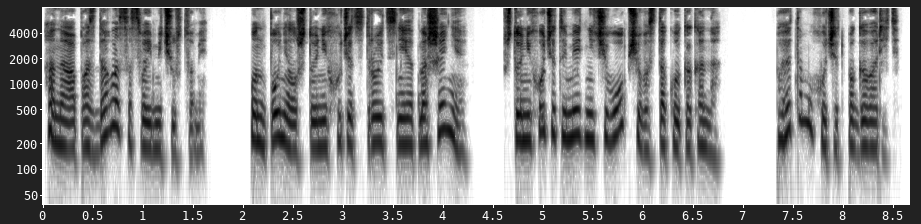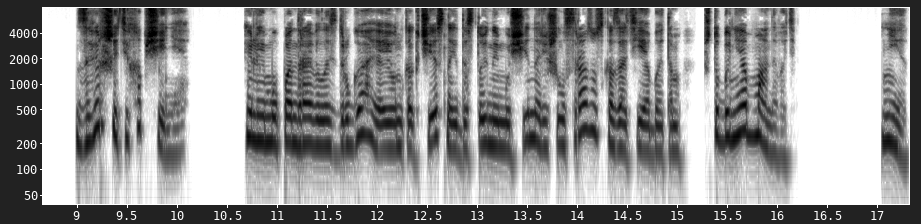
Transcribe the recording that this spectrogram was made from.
Она опоздала со своими чувствами. Он понял, что не хочет строить с ней отношения, что не хочет иметь ничего общего с такой, как она. Поэтому хочет поговорить. Завершить их общение. Или ему понравилась другая, и он, как честный и достойный мужчина, решил сразу сказать ей об этом, чтобы не обманывать. Нет,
